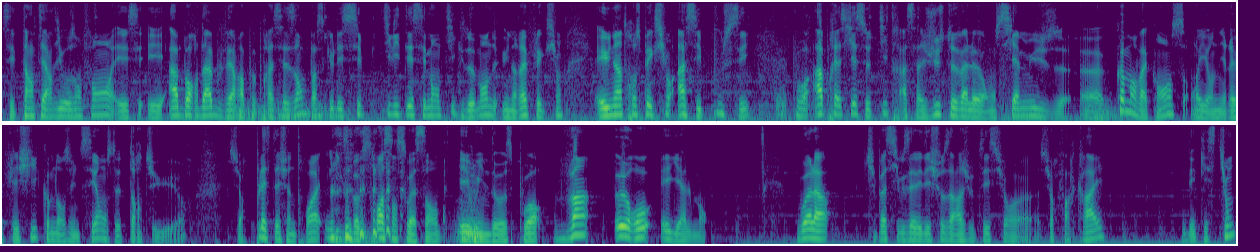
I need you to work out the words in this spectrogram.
C'est interdit aux enfants et abordable vers à peu près 16 ans parce que les subtilités sémantiques demandent une réflexion et une introspection assez poussée pour apprécier ce titre à sa juste valeur. On s'y amuse euh, comme en vacances et on y réfléchit comme dans une séance de torture. Sur PlayStation 3, Xbox 360 et Windows pour 20 euros également. Voilà. Je sais pas si vous avez des choses à rajouter sur, euh, sur Far Cry ou des questions.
